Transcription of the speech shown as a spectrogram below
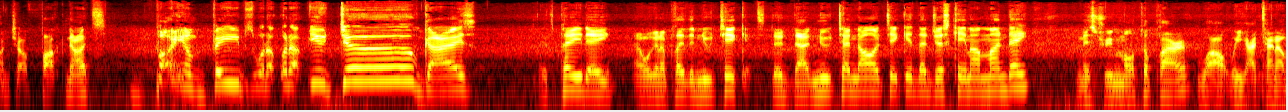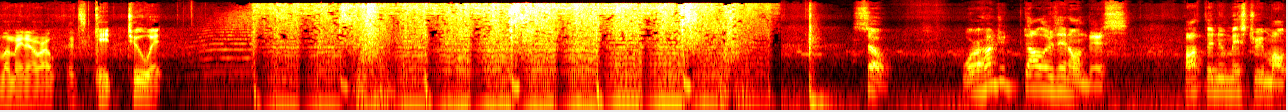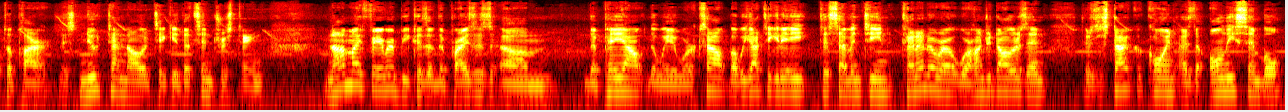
bunch of fuck nuts. Bam, babes. What up, what up, YouTube, guys? It's payday, and we're gonna play the new tickets. The, that new $10 ticket that just came out Monday, Mystery Multiplier. Well, we got 10 of them in a row. Let's get to it. So, we're $100 in on this. Bought the new Mystery Multiplier, this new $10 ticket that's interesting. Not my favorite because of the prizes, um, the payout, the way it works out, but we got to get 8 to 17, 10 in a row, we're $100 in. There's a stack of coin as the only symbol,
